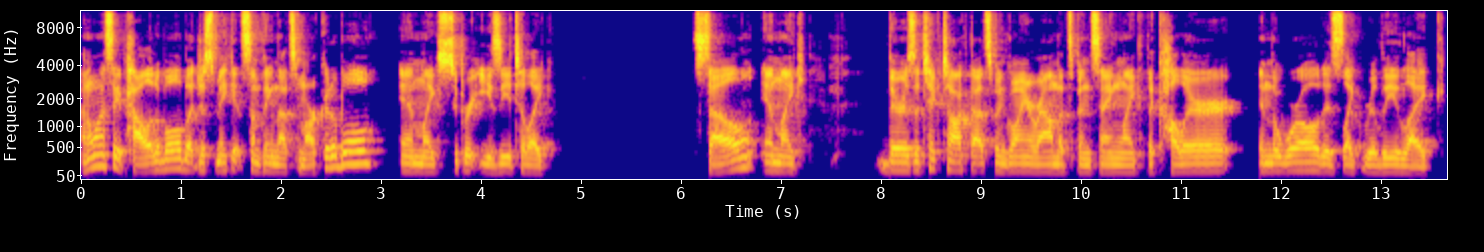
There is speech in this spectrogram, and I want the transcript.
I don't want to say palatable, but just make it something that's marketable and like super easy to like sell. And like there's a TikTok that's been going around that's been saying like the color in the world is like really like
